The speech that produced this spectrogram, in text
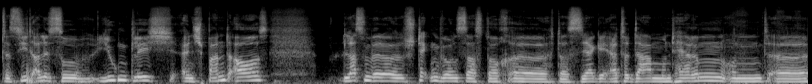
das sieht alles so jugendlich entspannt aus lassen wir, stecken wir uns das doch, äh, das sehr geehrte Damen und Herren und äh,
